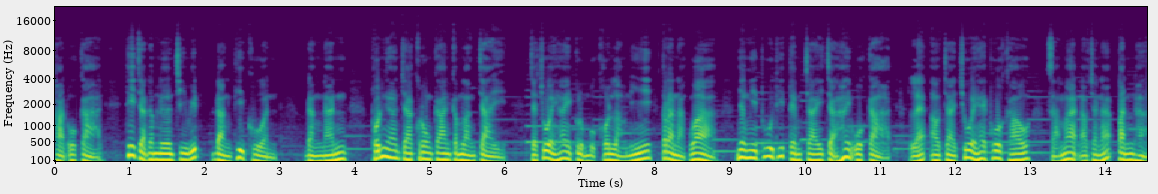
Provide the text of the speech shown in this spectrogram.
ขาดโอกาสที่จะดำเนินชีวิตดังที่ควร ดังนั้น ผลงานจากโครงการกำลังใจ จะช่วยให้กลุ่มบุคคลเหล่านี้ตระหนักว่ายังมีผู้ที่เต็มใจจะให้โอกาส และเอาใจช่วยให้พวกเขาสามารถเอาชนะปัญหา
